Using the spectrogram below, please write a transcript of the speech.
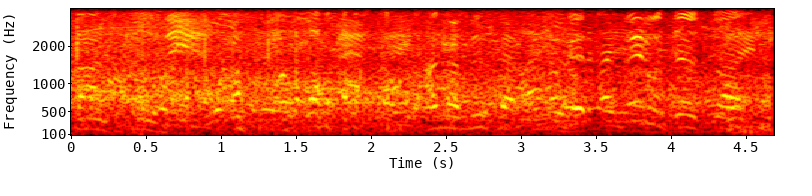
I'm gonna miss that. I'm good, I'm good with those signs.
